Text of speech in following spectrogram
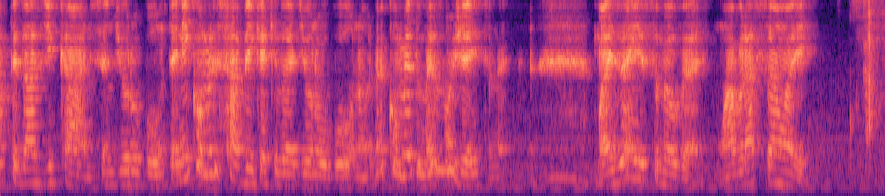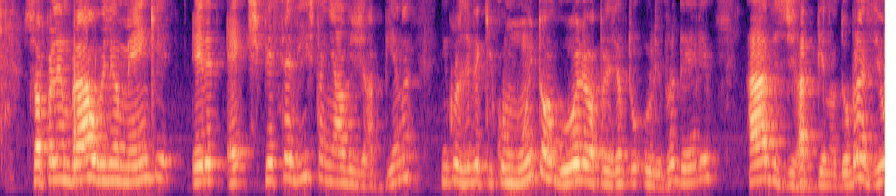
um pedaço de carne, sendo de urubu, não tem nem como ele saber que aquilo é de urubu, não. Ele vai comer do mesmo jeito, né? Mas é isso, meu velho. Um abração aí. Só para lembrar, o William Menck, ele é especialista em aves de rapina, inclusive aqui com muito orgulho eu apresento o livro dele, Aves de Rapina do Brasil.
